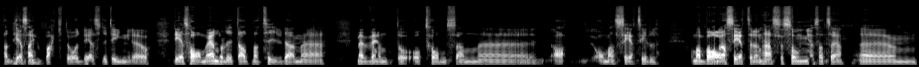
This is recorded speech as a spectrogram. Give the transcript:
dels dels är han back då, dels lite yngre och dels har man ändå lite alternativ där med, med Wendt och, och Tronsen. Eh, ja, om man ser till om man bara ser till den här säsongen så att säga. Um,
